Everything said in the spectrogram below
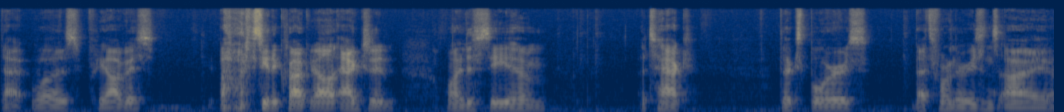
That was pretty obvious. I wanted to see the crocodile action. Wanted to see him attack the explorers. That's one of the reasons I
